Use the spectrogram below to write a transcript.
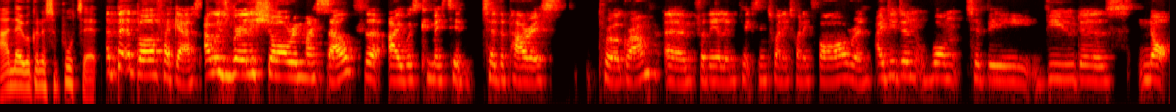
and they were going to support it? A bit of both, I guess. I was really sure in myself that I was committed to the Paris program um, for the Olympics in 2024, and I didn't want to be viewed as not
